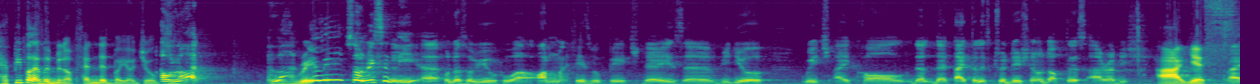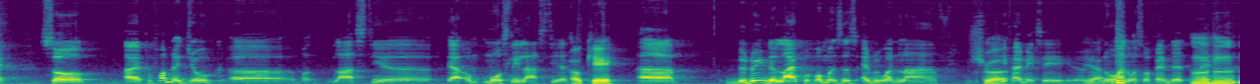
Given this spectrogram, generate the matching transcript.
have people ever been offended by your jokes? Oh, a lot. A lot. Really? So recently, uh, for those of you who are on my Facebook page, there is a video which I call, the, the title is Traditional Doctors Are Rubbish. Ah, yes. Right. So I performed a joke uh, about last year, yeah, um, mostly last year. Okay. Uh, during the live performances, everyone laughed. Sure. If I may say, you know, Yeah. no one was offended. right?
